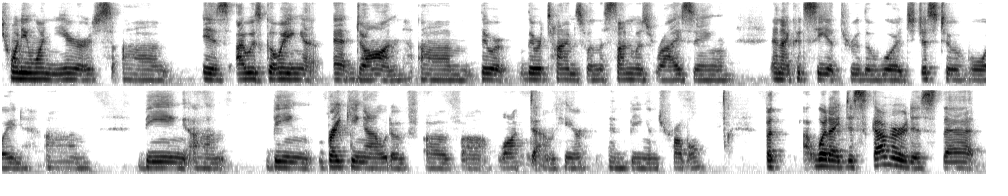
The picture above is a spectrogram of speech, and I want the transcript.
21 years. Um, is I was going at, at dawn. Um, there were there were times when the sun was rising, and I could see it through the woods just to avoid um, being um, being breaking out of, of uh, lockdown here and being in trouble. But what I discovered is that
